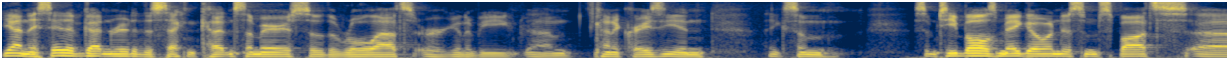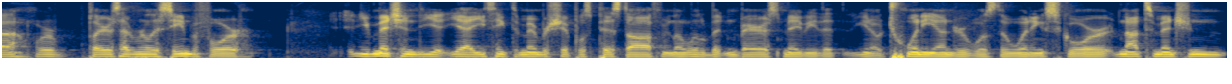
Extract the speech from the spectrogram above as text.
Yeah, and they say they've gotten rid of the second cut in some areas, so the rollouts are going to be um, kind of crazy. And I think some some tee balls may go into some spots uh, where players haven't really seen before. You mentioned, yeah, you think the membership was pissed off and a little bit embarrassed, maybe that you know twenty under was the winning score. Not to mention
